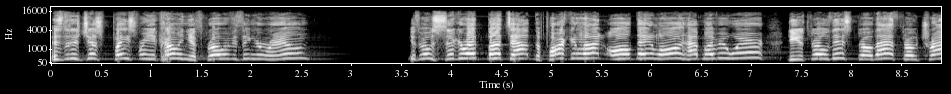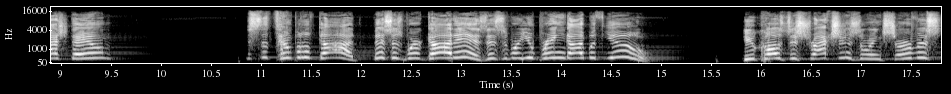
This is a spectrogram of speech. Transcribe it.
Is it a just a place where you come and you throw everything around? You throw cigarette butts out in the parking lot all day long, have them everywhere? Do you throw this, throw that, throw trash down? This is the temple of God. This is where God is. This is where you bring God with you. Do you cause distractions during service?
